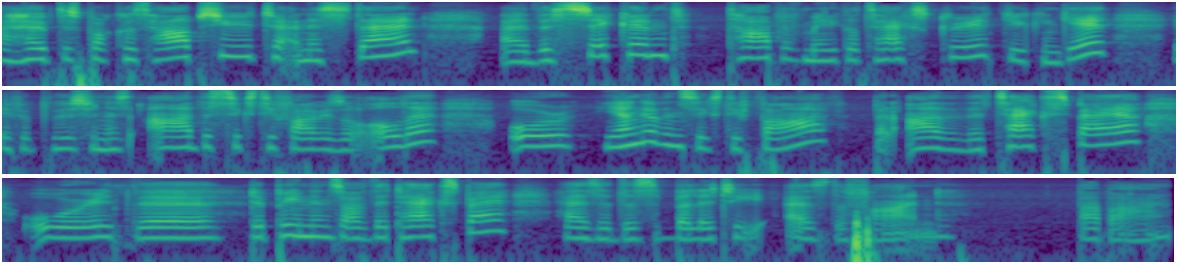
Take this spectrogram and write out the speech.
I hope this podcast helps you to understand uh, the second type of medical tax credit you can get if a person is either 65 years or older or younger than 65, but either the taxpayer or the dependents of the taxpayer has a disability as defined. Bye bye.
